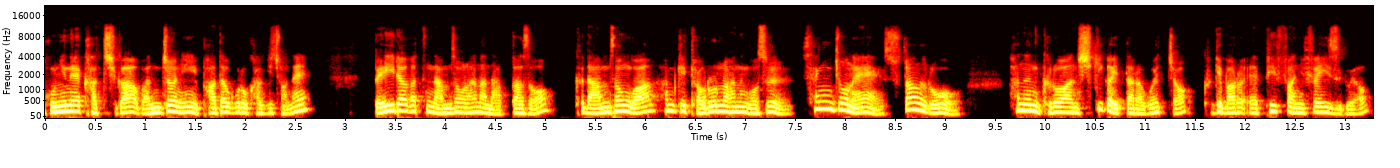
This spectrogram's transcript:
본인의 가치가 완전히 바닥으로 가기 전에 베이라 같은 남성을 하나 납가서 그 남성과 함께 결혼을 하는 것을 생존의 수단으로 하는 그러한 시기가 있다라고 했죠. 그게 바로 에피파니 페이즈고요.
